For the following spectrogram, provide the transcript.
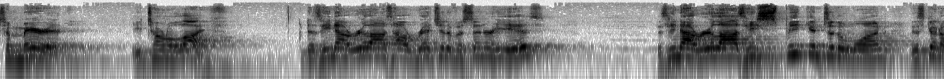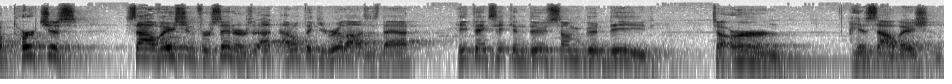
to merit eternal life. Does he not realize how wretched of a sinner he is? Does he not realize he's speaking to the one that's going to purchase salvation for sinners? I, I, don't think he realizes that. He thinks he can do some good deed to earn his salvation.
